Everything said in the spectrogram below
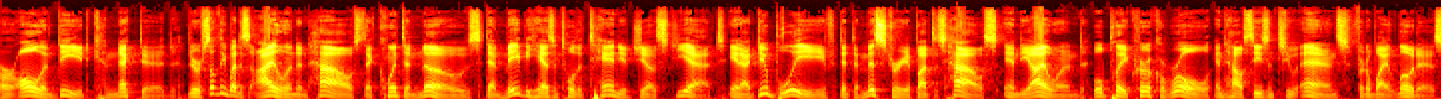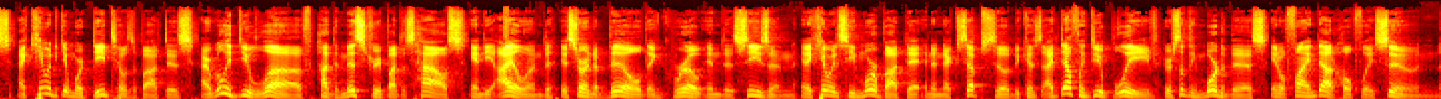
are all indeed connected. There is something about this island and house that Quentin knows that maybe he hasn't told to Tanya just yet, and I do believe that the mystery about this house and the island will play a critical role in how season 2 ends for the White Lotus. I can't wait to get more details about this. I really do love how the mystery about this house and the island is starting to build and grow in this season, and I can't wait to see more about that in the next episode because I definitely do believe there's something more to this, and we'll find out hopefully soon.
